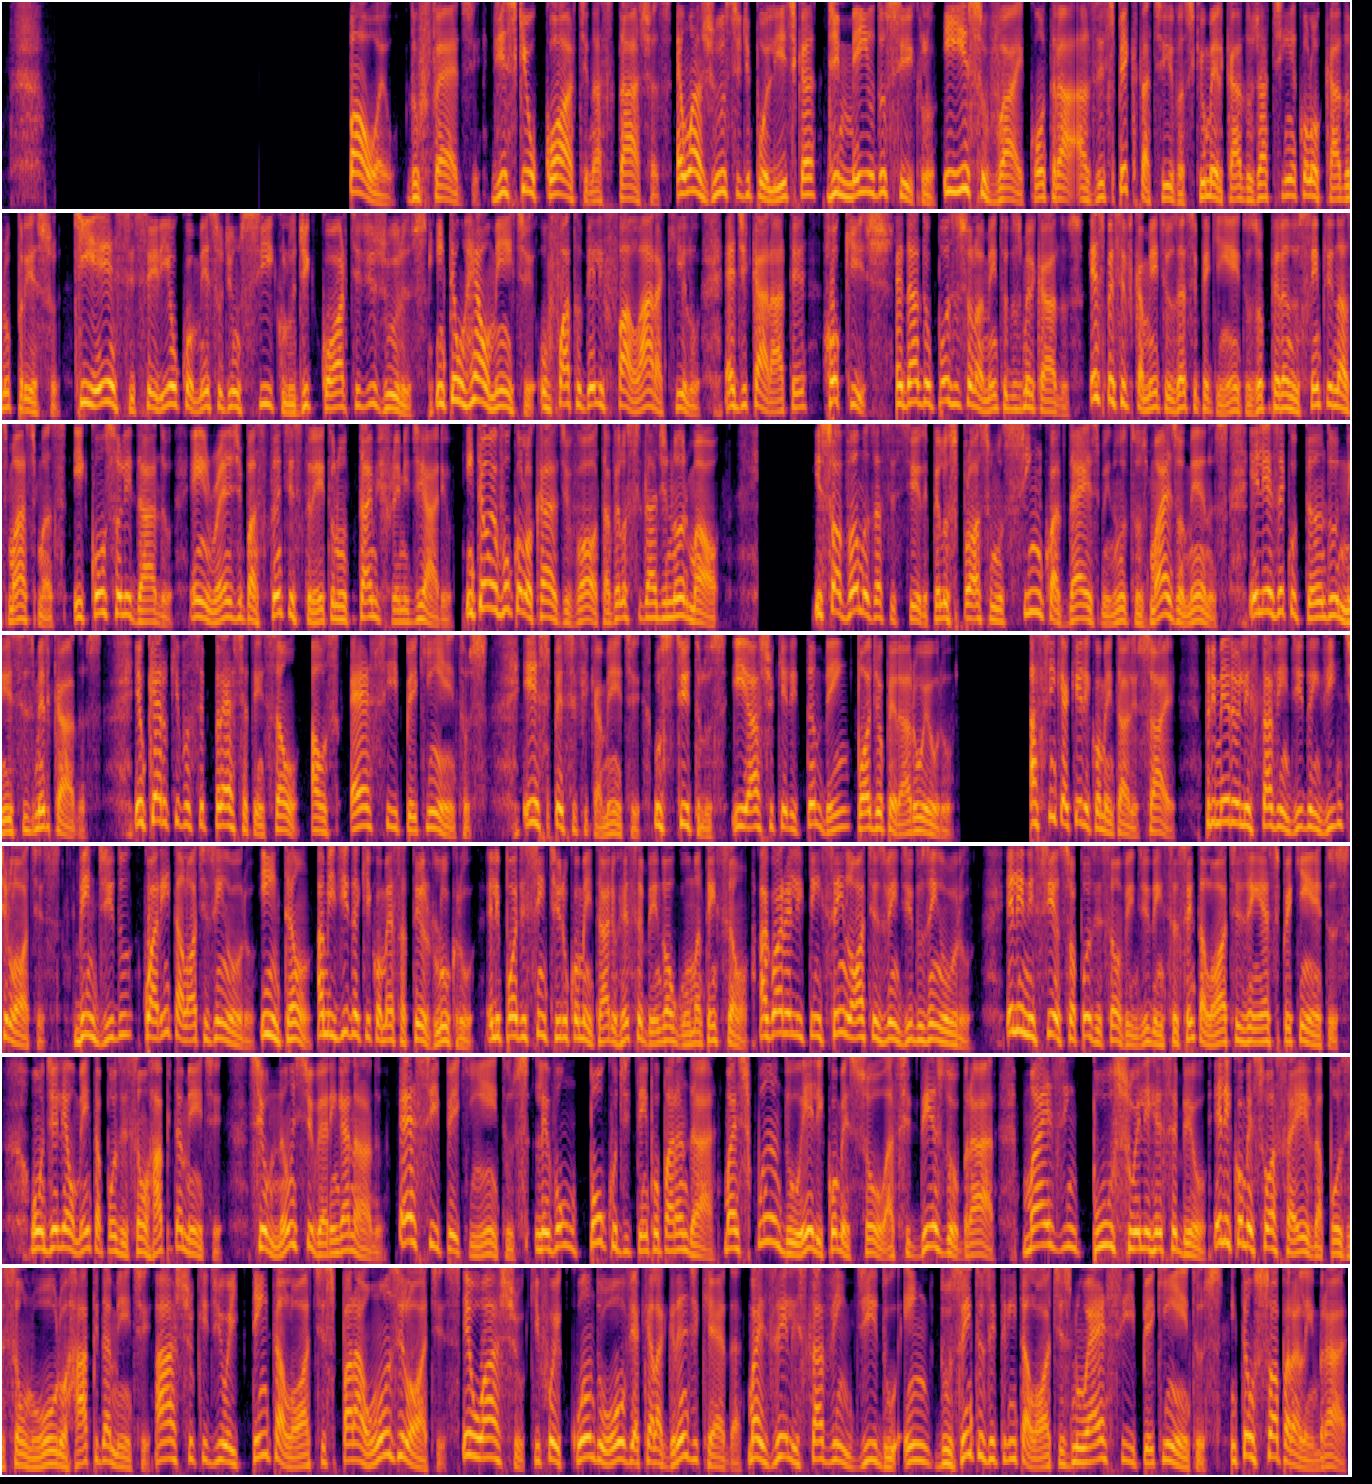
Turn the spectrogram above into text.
Powell, do Fed, diz que o corte nas taxas é um ajuste de política de meio do ciclo, e isso vai contra as expectativas que o mercado já tinha colocado no preço, que esse seria o começo de um ciclo de corte de juros. Então, realmente, o fato dele falar aquilo é de caráter hawkish, é dado o posicionamento dos mercados, especificamente os SP500 operando sempre nas máximas e consolidado em range bastante estreito no time frame diário. Então, eu vou colocar de volta a velocidade velocidade normal. E só vamos assistir pelos próximos 5 a 10 minutos, mais ou menos, ele executando nesses mercados. Eu quero que você preste atenção aos SIP 500, especificamente os títulos, e acho que ele também pode operar o euro. Assim que aquele comentário sai, primeiro ele está vendido em 20 lotes, vendido 40 lotes em ouro. E então, à medida que começa a ter lucro, ele pode sentir o comentário recebendo alguma atenção. Agora ele tem 100 lotes vendidos em ouro. Ele inicia sua posição vendida em 60 lotes em SP500, onde ele aumenta a posição rapidamente, se eu não estiver enganado. SP500 levou um pouco de tempo para andar, mas quando ele começou a se desdobrar, mais impulso ele recebeu. Ele começou a sair da posição no ouro rapidamente, acho que de 80 lotes para 11 lotes. Eu acho que foi quando houve aquela grande queda, mas ele está vendido em 230 lotes no SIP 500. Então, só para lembrar,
